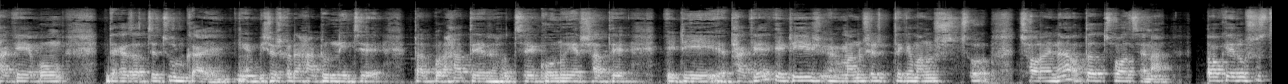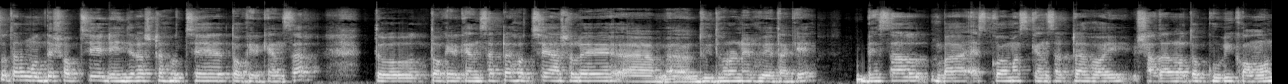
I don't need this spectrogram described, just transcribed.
থাকে এবং দেখা যাচ্ছে চুলকায়, বিশেষ করে হাঁটুর নিচে, তারপর হাতের হচ্ছে কনুইয়ের সাথে এটি থাকে। এটি মানুষের থেকে মানুষ ছড়ায় না, অর্থাৎ ছোঁয়াছে না। ত্বকের অসুস্থতার মধ্যে সবচেয়ে ডেঞ্জারাসটা হচ্ছে ত্বকের ক্যান্সার তো ত্বকের ক্যান্সারটা হচ্ছে আসলে দুই ধরনের হয়ে থাকে। ভেসাল বা স্কোয়ামাস ক্যান্সারটা হয় সাধারণত খুবই কমন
